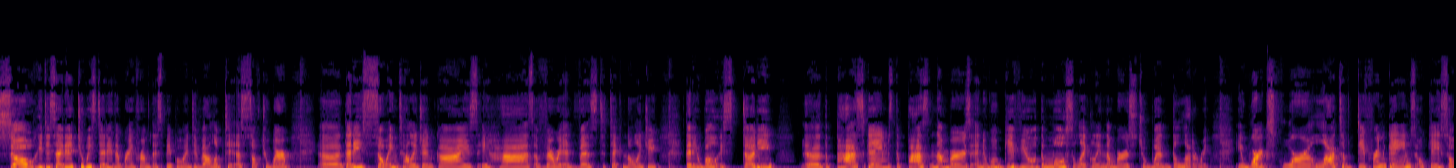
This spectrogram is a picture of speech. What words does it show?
so he decided to study the brain from these people and developed a software uh, that is so intelligent, guys. It has a very advanced technology that it will study uh, the past games, the past numbers, and it will give you the most likely numbers to win the lottery. It works for lots of different games, okay? So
